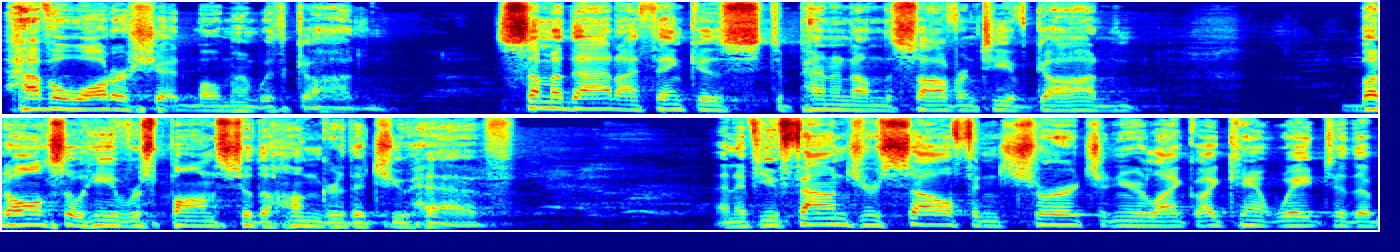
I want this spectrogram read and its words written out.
Have a watershed moment with God. Some of that, I think, is dependent on the sovereignty of God, but also He responds to the hunger that you have. And if you found yourself in church and you're like, I can't wait till the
